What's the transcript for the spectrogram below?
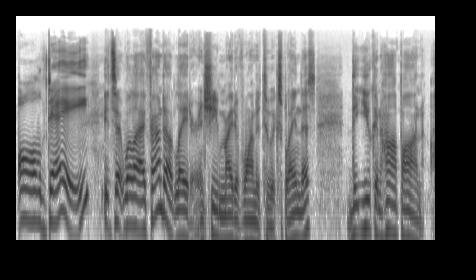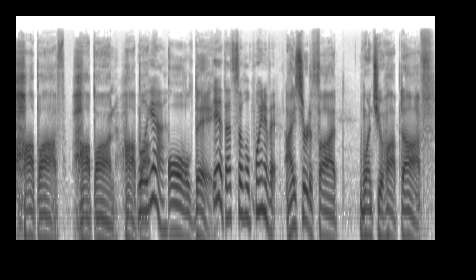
all day, It's a, well, I found out later, and she might have wanted to explain this, that you can hop on, hop off, hop on, hop Well, off yeah. all day. yeah, that's the whole point of it. I sort of thought once you hopped off.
